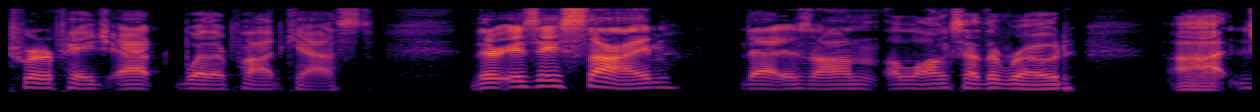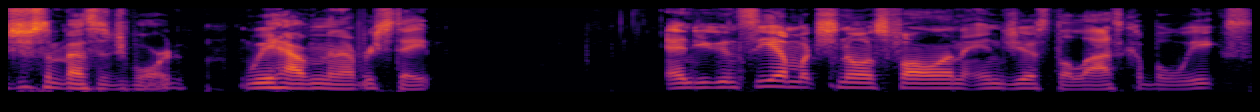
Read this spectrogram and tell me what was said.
Twitter page at Weather Podcast. There is a sign that is on alongside the road, uh, just a message board. We have them in every state. And you can see how much snow has fallen in just the last couple weeks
